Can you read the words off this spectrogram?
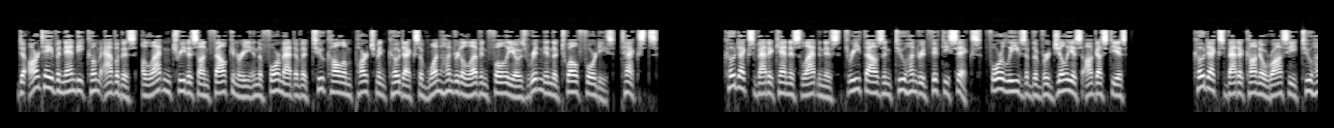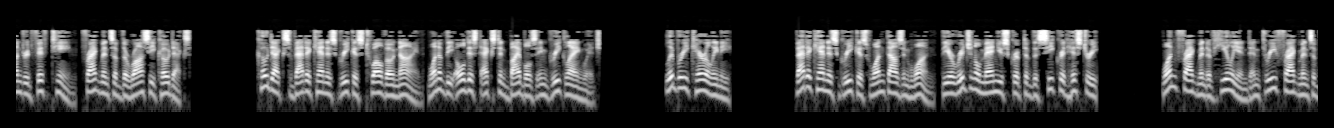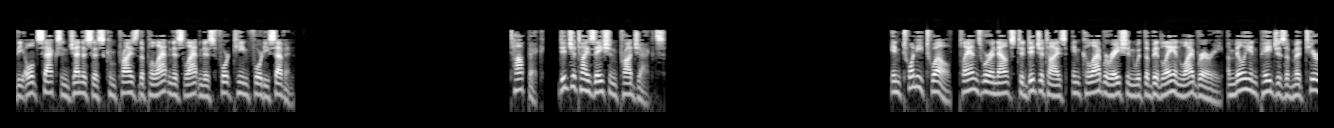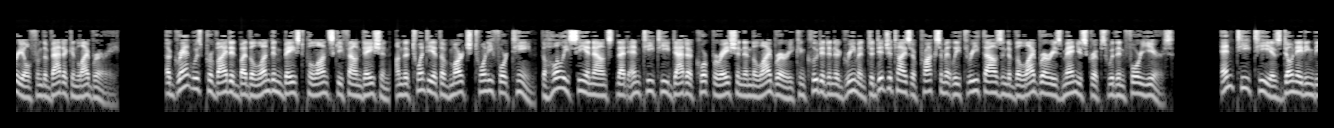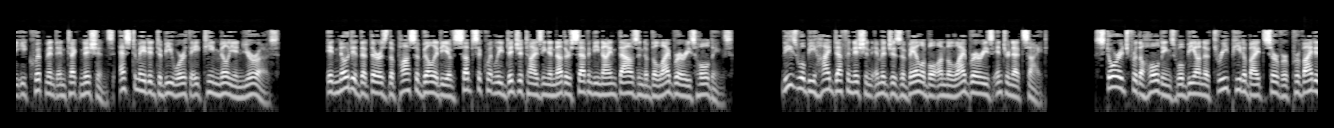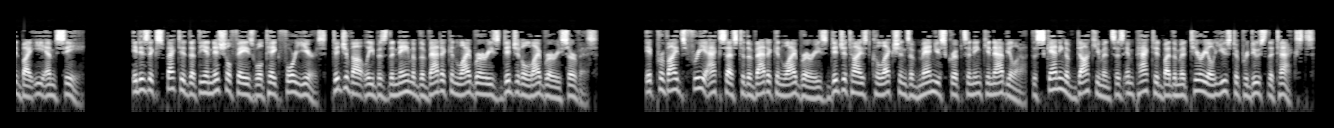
De arte venandi cum avibus, a Latin treatise on falconry in the format of a two-column parchment codex of 111 folios written in the 1240s, texts, Codex Vaticanus Latinus 3256, four leaves of the Virgilius Augusteus. Codex Vaticano Rossi 215, fragments of the Rossi Codex. Codex Vaticanus Graecus 1209, one of the oldest extant Bibles in Greek language Libri Carolini. Vaticanus Graecus 1001, the original manuscript of the Secret History. One fragment of Heliand and three fragments of the Old Saxon Genesis comprise the Palatinus Latinus 1447. Digitization projects In 2012, plans were announced to digitize, in collaboration with the Bodleian Library, a million pages of material from the Vatican Library. A grant was provided by the London-based Polonsky Foundation. On 20 March 2014, the Holy See announced that NTT Data Corporation and the library concluded an agreement to digitize approximately 3,000 of the library's manuscripts within four years. NTT is donating the equipment and technicians, estimated to be worth €18 million. Euros. It noted that there is the possibility of subsequently digitizing another 79,000 of the library's holdings. These will be high-definition images available on the library's Internet site. Storage for the holdings will be on a 3 petabyte server provided by EMC. It is expected that the initial phase will take four years. DigiVatlib is the name of the Vatican Library's digital library service. It provides free access to the Vatican Library's digitized collections of manuscripts and incunabula. The scanning of documents is impacted by the material used to produce the texts.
